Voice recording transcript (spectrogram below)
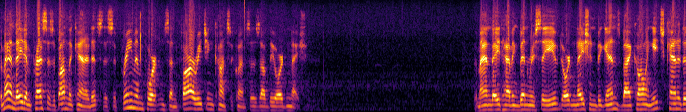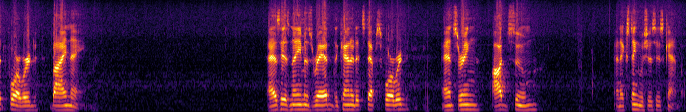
The mandate impresses upon the candidates the supreme importance and far-reaching consequences of the ordination. The mandate having been received, ordination begins by calling each candidate forward by name. As his name is read, the candidate steps forward, answering ad sum, and extinguishes his candle.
